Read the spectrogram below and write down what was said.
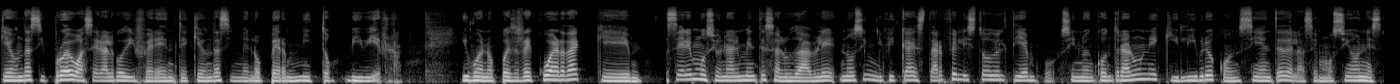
¿Qué onda si pruebo a hacer algo diferente? ¿Qué onda si me lo permito vivirlo? Y bueno, pues recuerda que ser emocionalmente saludable no significa estar feliz todo el tiempo, sino encontrar un equilibrio consciente de las emociones,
